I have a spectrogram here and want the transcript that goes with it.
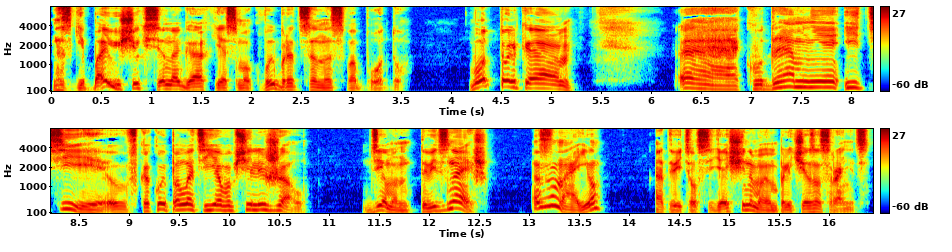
На сгибающихся ногах я смог выбраться на свободу. Вот только «А куда мне идти? В какой палате я вообще лежал? Демон, ты ведь знаешь?» «Знаю», — ответил сидящий на моем плече засранец.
